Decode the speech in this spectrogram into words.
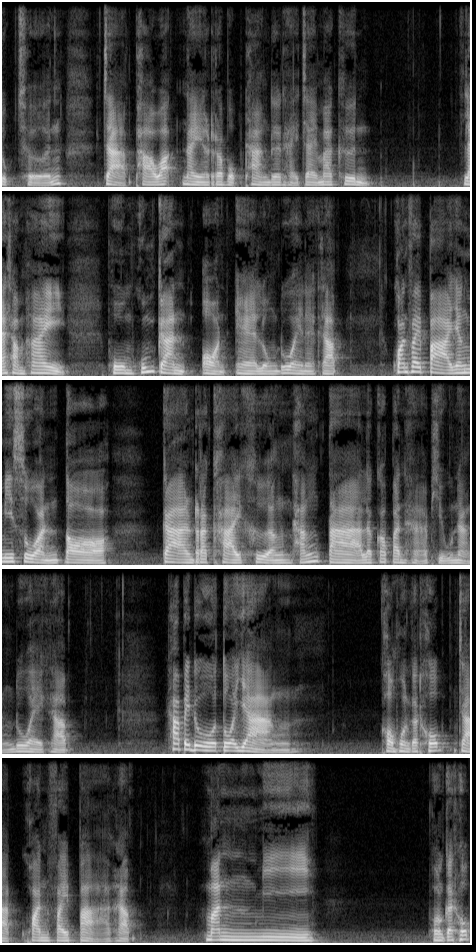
ฉุกเฉิน จากภาวะในระบบทางเดินหายใจมากขึ้น และทำให้ภูมิคุ้มกันอ่อนแอลงด้วยนะครับ ควันไฟป่ายังมีส่วนต่อการระคายเคืองทั้งตาแล้วก็ปัญหาผิวหนังด้วยครับ ถ้าไปดูตัวอย่าง ของผลกระทบจากควันไฟป่าครับ มันมีผลกระทบ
